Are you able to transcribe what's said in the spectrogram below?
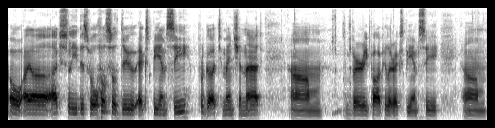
Oh, I uh, actually this will also do XBMC. Forgot to mention that. Um, very popular XBMC. Um,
